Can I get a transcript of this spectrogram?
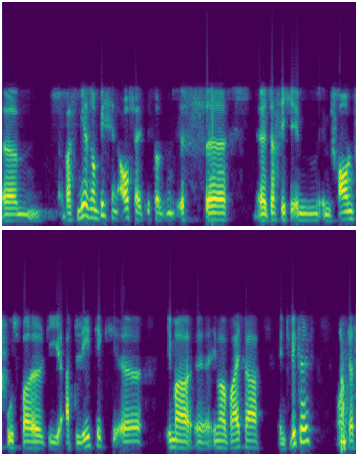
Ähm, was mir so ein bisschen auffällt, ist, ist äh, äh, dass sich im, im Frauenfußball die Athletik äh, immer, äh, immer weiter entwickelt und dass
